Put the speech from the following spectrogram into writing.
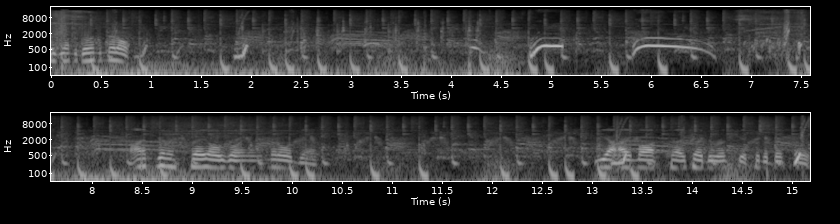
Go in the middle. I'm gonna fail going in the middle again. Yeah, I lost I tried to risk it for the biscuit.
